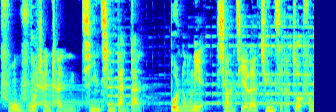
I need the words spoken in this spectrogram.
浮浮沉沉，清清淡淡，不浓烈，像极了君子的作风。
